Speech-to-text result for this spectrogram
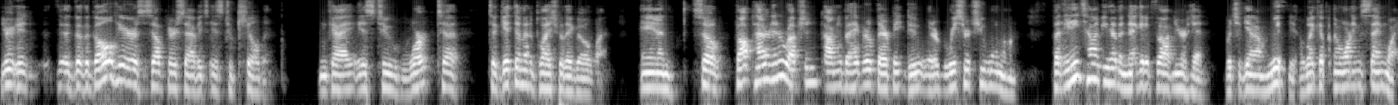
You're, it, the, the goal here as a self-care savage is to kill them. Okay. Is to work to, to get them in a place where they go away. And so thought pattern interruption, cognitive behavioral therapy, do whatever research you want on. But anytime you have a negative thought in your head, which again, I'm with you. I wake up in the morning the same way.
